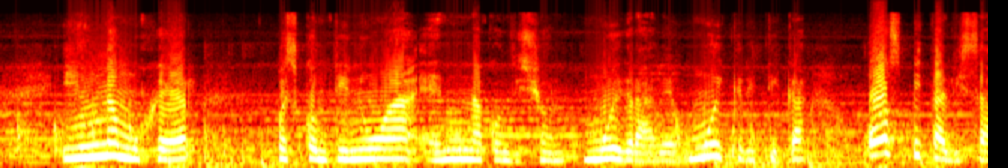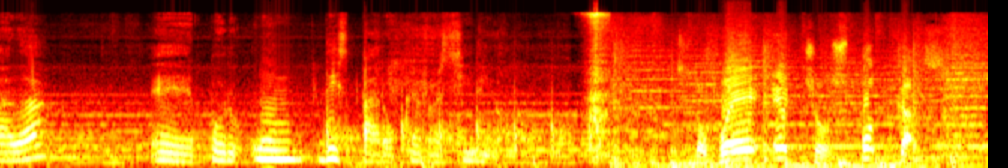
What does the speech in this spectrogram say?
y una mujer pues continúa en una condición muy grave, muy crítica, hospitalizada eh, por un disparo que recibió. Esto fue Hechos Podcast.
